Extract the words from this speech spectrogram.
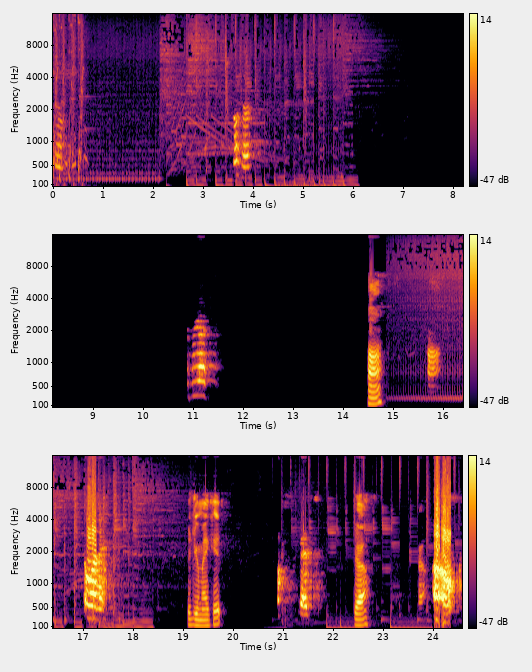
too. Go ahead. Huh? still in it. Did you make it? Good. Yeah? Uh oh.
